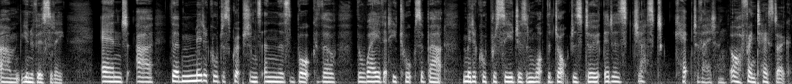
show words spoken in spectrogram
um, University, and uh, the medical descriptions in this book, the the way that he talks about medical procedures and what the doctors do, it is just captivating. Oh, fantastic!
